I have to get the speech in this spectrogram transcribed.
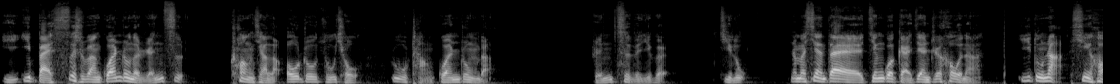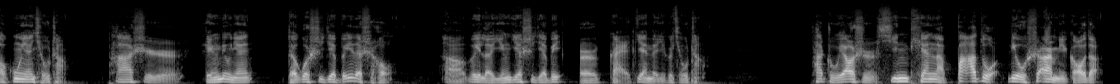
以一百四十万观众的人次，创下了欧洲足球入场观众的人次的一个记录。那么现在经过改建之后呢，伊杜纳信号公园球场，它是零六年德国世界杯的时候啊，为了迎接世界杯而改建的一个球场。它主要是新添了八座六十二米高的。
